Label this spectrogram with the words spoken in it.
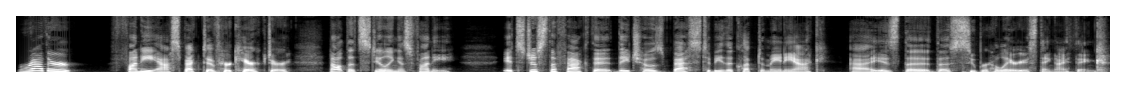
rather funny aspect of her character. Not that stealing is funny. It's just the fact that they chose Bess to be the kleptomaniac uh, is the the super hilarious thing, I think.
